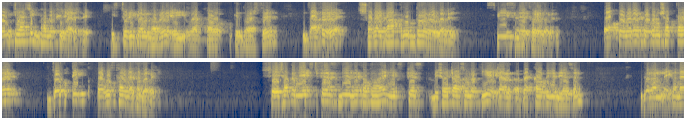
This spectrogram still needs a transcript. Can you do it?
ঐতিহাসিক ভাবে ফিরে আসবে। হিস্টোরিক্যাল ভাবে এই ওয়ার্ডটাও কিন্তু আসছে, যাতে সবাই বাকরুদ্ধ হয়ে যাবেন স্পিচলেস হয়ে যাবেন। অক্টোবরের প্রথম সপ্তাহে যৌক্তিক অবস্থায় দেখা যাবে। সেই সাথে নেক্সট ফেজ নিয়ে যে কথা হয় নেক্সট ফেজ বিষয়টা আসলে কি, এটার ব্যাখ্যাও তিনি দিয়েছেন। যেমন এখানে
